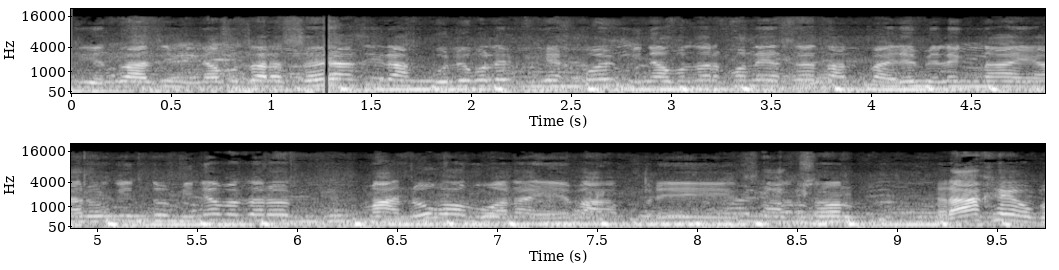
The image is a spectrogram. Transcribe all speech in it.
যিহেতু আজি মীনা বজাৰ আছে আজি ৰাস বুলি ক'লে বিশেষকৈ মীনা বজাৰখনেই আছে তাত বাহিৰে বেলেগ নাই। আৰু কিন্তু মীনা বজাৰত মানুহ কম হোৱা নাই বাপৰে চাওকচোন। ৰাসহে হ'ব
